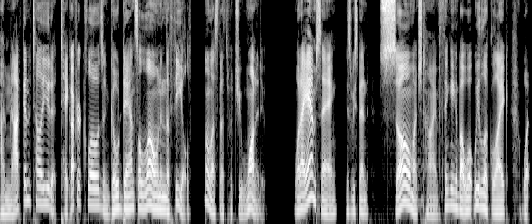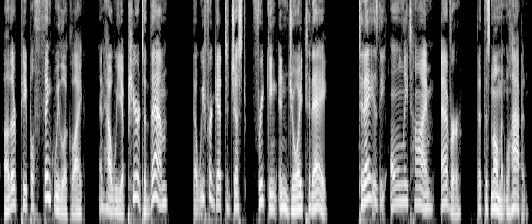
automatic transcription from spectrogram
I'm not going to tell you to take off your clothes and go dance alone in the field, unless that's what you want to do. What I am saying is we spend so much time thinking about what we look like, what other people think we look like, and how we appear to them that we forget to just freaking enjoy today. Today is the only time ever that this moment will happen.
